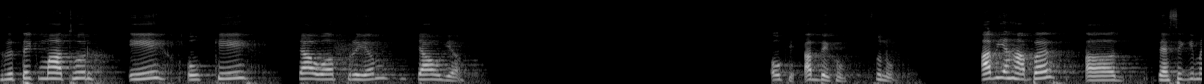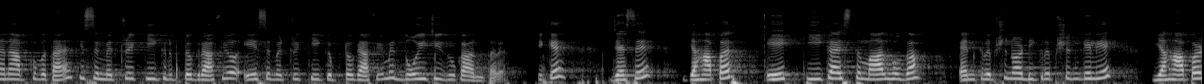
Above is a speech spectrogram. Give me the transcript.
ऋतिक माथुर ए ओके क्या हुआ प्रियम क्या हो गया। ओके अब देखो सुनो। अब यहाँ पर आ, जैसे कि मैंने आपको बताया कि सिमेट्रिक की क्रिप्टोग्राफी और एसिमेट्रिक की क्रिप्टोग्राफी में दो ही चीज़ों का अंतर है ठीक है? जैसे यहाँ पर एक की का इस्तेमाल होगा एनक्रिप्शन और डिक्रिप्शन के लिए यहाँ पर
